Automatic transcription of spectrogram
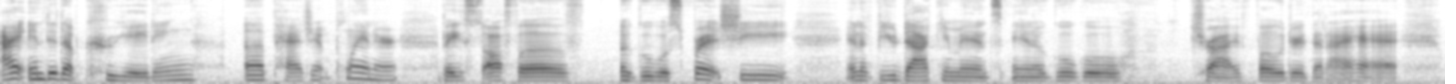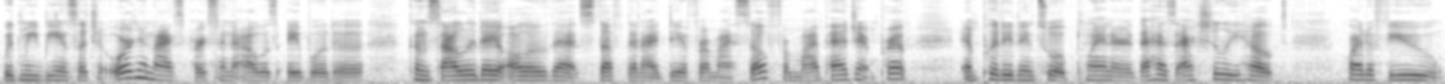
I ended up creating a pageant planner based off of a Google spreadsheet and a few documents in a Google drive folder that I had. With me being such an organized person, I was able to consolidate all of that stuff that I did for myself for my pageant prep and put it into a planner that has actually helped quite a few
